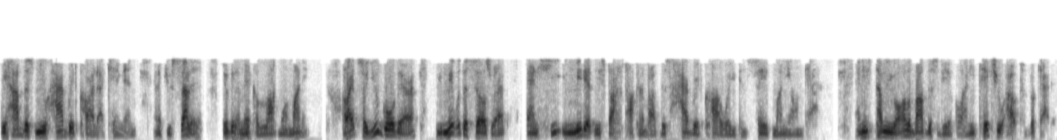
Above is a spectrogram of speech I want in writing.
we have this new hybrid car that came in, and if you sell it, you're going to make a lot more money. All right, so you go there, you meet with the sales rep, and he immediately starts talking about this hybrid car where you can save money on gas. And he's telling you all about this vehicle, and he takes you out to look at it.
